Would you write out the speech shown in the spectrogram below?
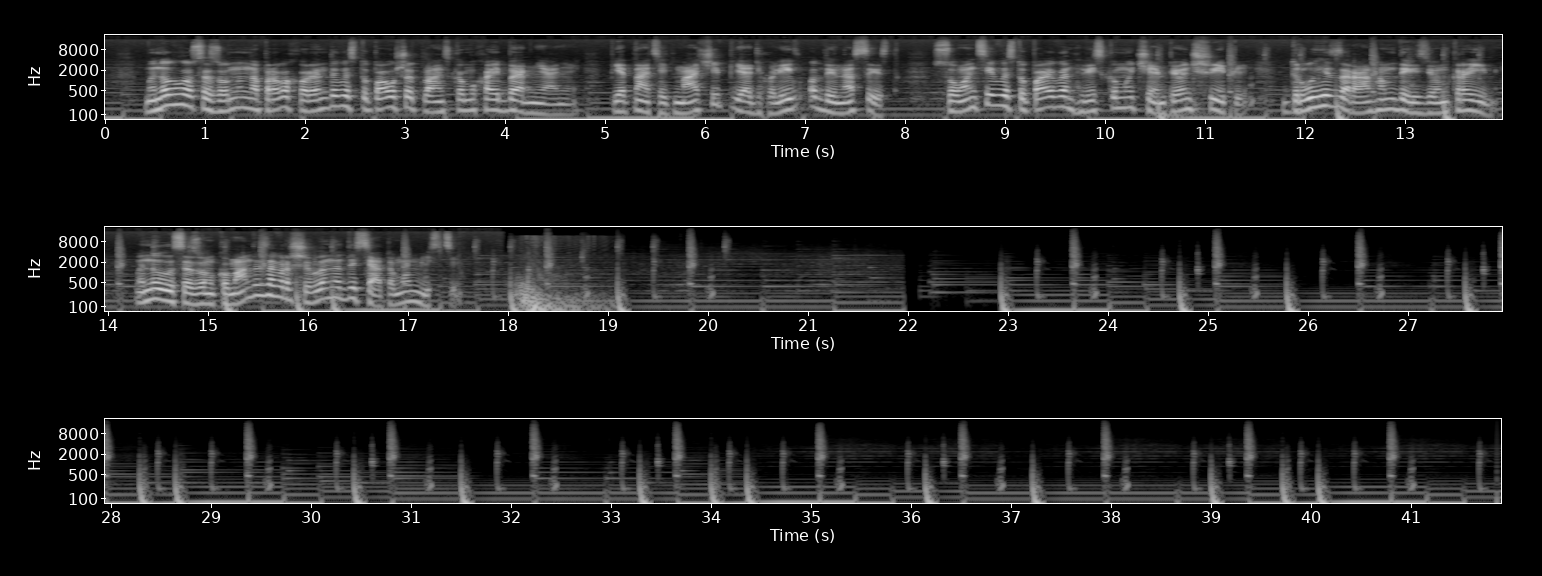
Минулого сезону на правах оренди виступав у шотландському Хайберніані 15 матчів, 5 голів, 1 асист. Сонці виступає в англійському чемпіоншипі, другий за рангом дивізіон країни. Минулий сезон команда завершила на 10-му місці.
